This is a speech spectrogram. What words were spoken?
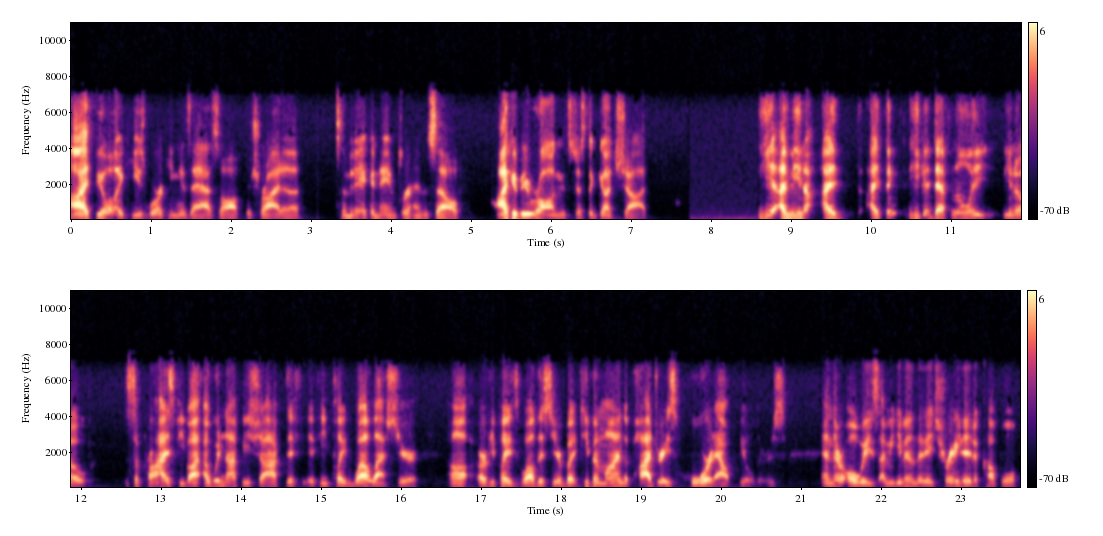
I feel like he's working his ass off to try to to make a name for himself. I could be wrong. It's just a gut shot. Yeah, I mean, I I think he could definitely, you know, surprise people. I, I would not be shocked if if he played well last year, uh, or if he plays well this year. But keep in mind, the Padres hoard outfielders, and they're always. I mean, even though they traded a couple,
